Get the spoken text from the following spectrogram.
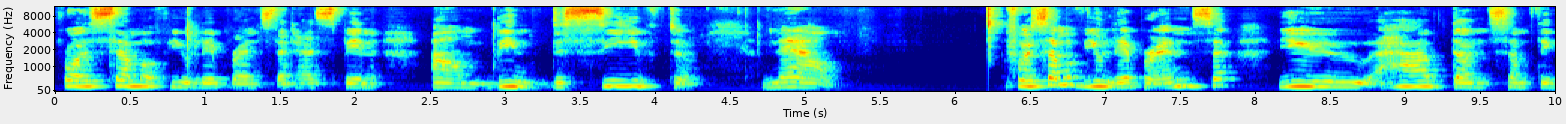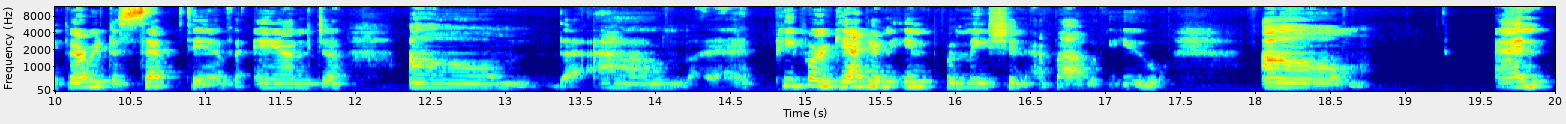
for some of you Librans that has been um, being deceived. Now for some of you Librans you have done something very deceptive and um, um, people are getting information about you. Um, and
